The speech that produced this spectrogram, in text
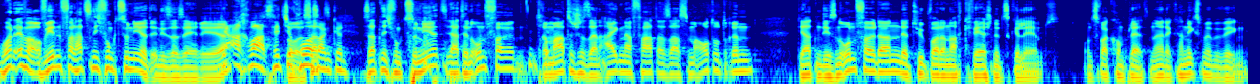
Whatever, auf jeden Fall hat es nicht funktioniert in dieser Serie. Ja, Ja, ach was, hätte ich ja es vorsagen können. Es hat nicht funktioniert. Er hatte einen Unfall. Dramatische, sein eigener Vater saß im Auto drin. Die hatten diesen Unfall dann. Der Typ war danach querschnittsgelähmt. Und zwar komplett, ne? Der kann nichts mehr bewegen.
